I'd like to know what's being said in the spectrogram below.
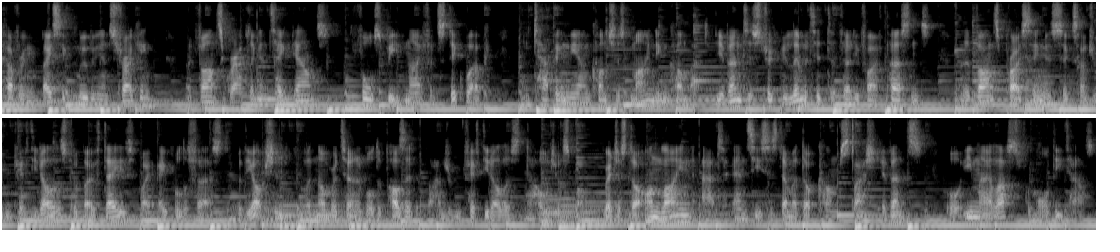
covering basic moving and striking, advanced grappling and takedowns, full speed knife and stick work, and tapping the unconscious mind in combat. The event is strictly limited to 35 persons, and advanced pricing is $650 for both days by April the 1st, with the option of a non returnable deposit of $150 to hold your spot. Register online at ncsystema.com slash events or email us for more details.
